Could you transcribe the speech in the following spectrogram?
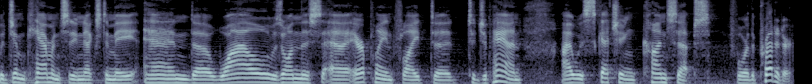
with Jim Cameron sitting next to me. And uh, while I was on this uh, airplane flight uh, to Japan, I was sketching concepts for The Predator.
